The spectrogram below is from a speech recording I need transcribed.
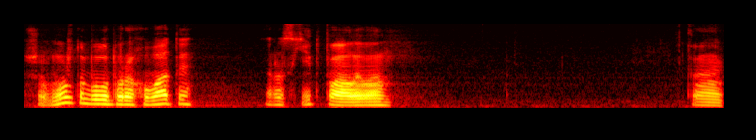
Щоб можна було порахувати розхід палива. Так.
